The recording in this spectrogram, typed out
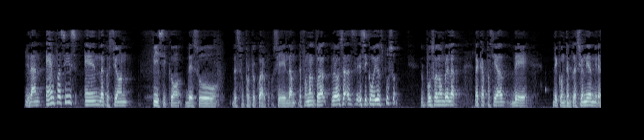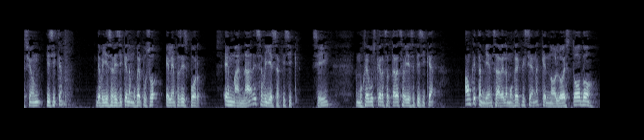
gran énfasis en la cuestión físico de su, de su propio cuerpo. Sí, de forma natural, pero así como Dios puso. Puso al hombre la, la capacidad de, de, contemplación y admiración física, de belleza física, y la mujer puso el énfasis por emanar esa belleza física. Sí, la mujer busca resaltar esa belleza física, aunque también sabe la mujer cristiana que no lo es todo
